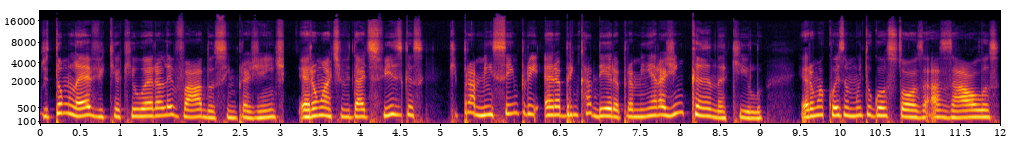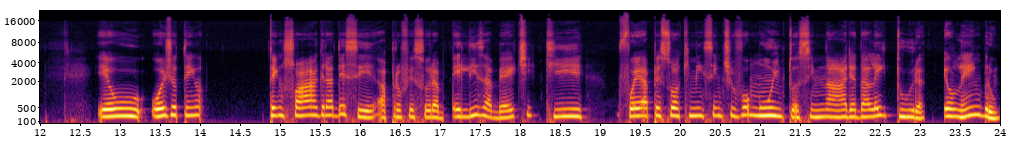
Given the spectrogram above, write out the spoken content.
de tão leve que aquilo era levado assim para gente. Eram atividades físicas que para mim sempre era brincadeira, para mim era gincana aquilo. Era uma coisa muito gostosa, as aulas. Eu hoje eu tenho tenho só a agradecer a professora Elizabeth, que foi a pessoa que me incentivou muito assim na área da leitura. Eu lembro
